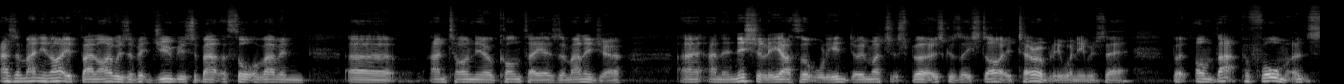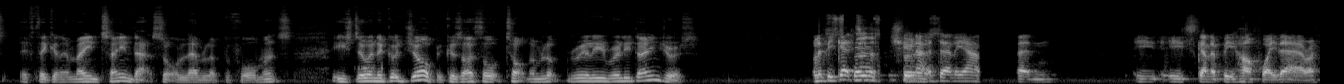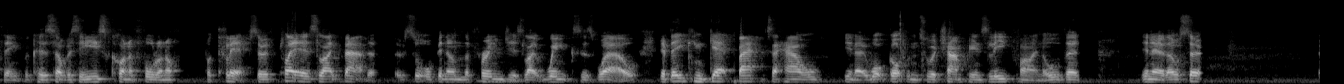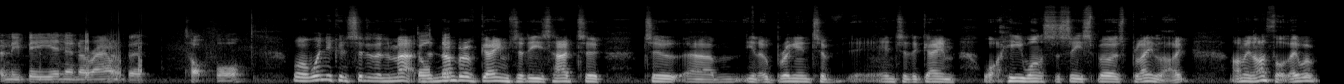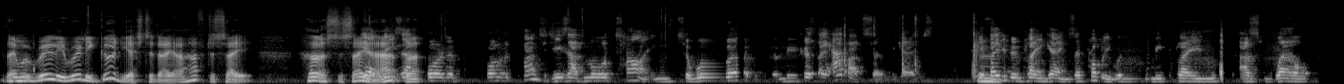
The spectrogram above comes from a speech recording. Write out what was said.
as a Man United fan, I was a bit dubious about the thought of having uh, Antonio Conte as the manager. Uh, and initially, I thought, well, he didn't do much at Spurs because they started terribly when he was there. But on that performance, if they're going to maintain that sort of level of performance, he's doing a good job because I thought Tottenham looked really, really dangerous. Well, if he gets Spurs- a tune out of Spurs. Dele Alli, then he, he's going to be halfway there, I think, because obviously he's kind of fallen off a cliff. So if players like that that have sort of been on the fringes, like Winks as well, if they can get back to how you know what got them to a Champions League final, then you know they'll certainly be in and around the top four. Well, when you consider the, ma- the number of games that he's had to to um, you know bring into into the game what he wants to see Spurs play like, I mean, I thought they were they were really really good yesterday. I have to say, hurts to say yeah, that, he's had but more of, a, more of an advantage. He's had more time to work with them because they have had so many games. If Hmm. they'd have been playing games, they probably wouldn't be playing as well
